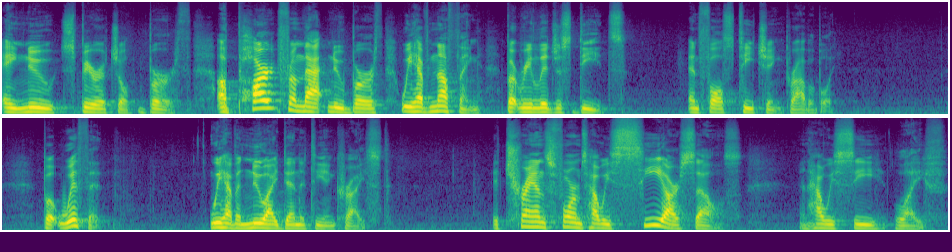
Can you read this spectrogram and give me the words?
a new spiritual birth. Apart from that new birth, we have nothing but religious deeds and false teaching, probably. But with it, we have a new identity in Christ. It transforms how we see ourselves and how we see life.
